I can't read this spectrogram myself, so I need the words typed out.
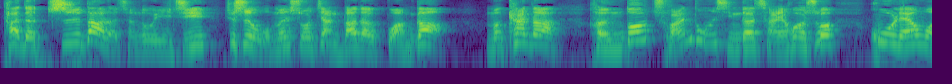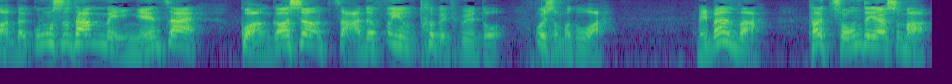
他的知道的程度，以及就是我们所讲到的广告，我们看到了很多传统型的产业或者说互联网的公司，它每年在广告上砸的费用特别特别多。为什么多啊？没办法，它总得要什么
